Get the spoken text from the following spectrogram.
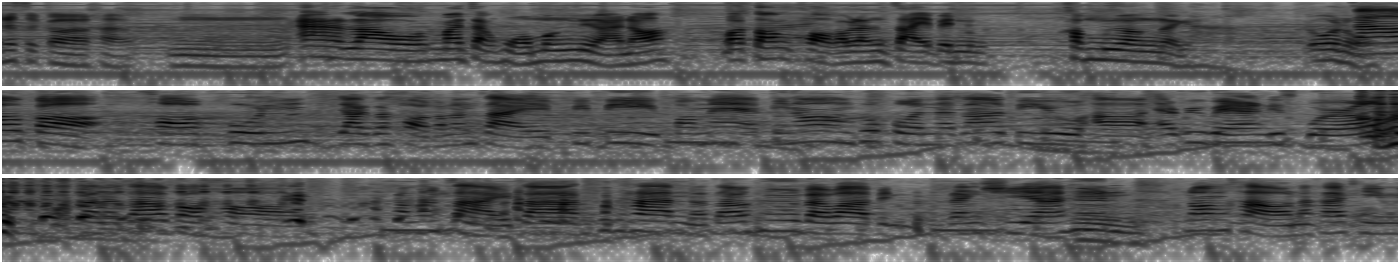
underscore ครับ อืมอะเรามาจากหัวเมืองเหนือเนาะก็ต้องขอกำลังใจเป็น คำเมืองหน่อยค่ะโอ้หนู เจ้าก็ขอบคุณอยากจะขอกำลังใจพี่พี่ๆพ่อแม่พี่น้องทุกคนนะเจ้าที่อยู่ uh, everywhere in this world ก็นะเจ้าก็ขอกำลังใจจากทุกท่านนะเจ้าคือแบบว่าเป็นแรงเชียร์ให้น้องเขานะคะ ทีม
